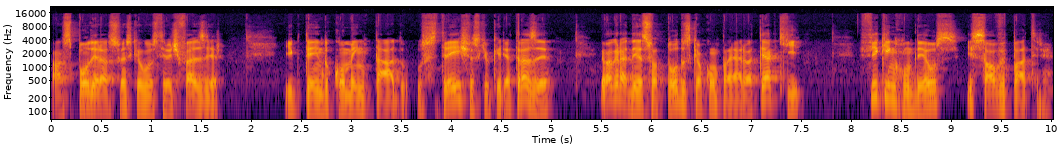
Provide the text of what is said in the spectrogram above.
as ponderações que eu gostaria de fazer e tendo comentado os trechos que eu queria trazer, eu agradeço a todos que acompanharam até aqui. Fiquem com Deus e salve pátria!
